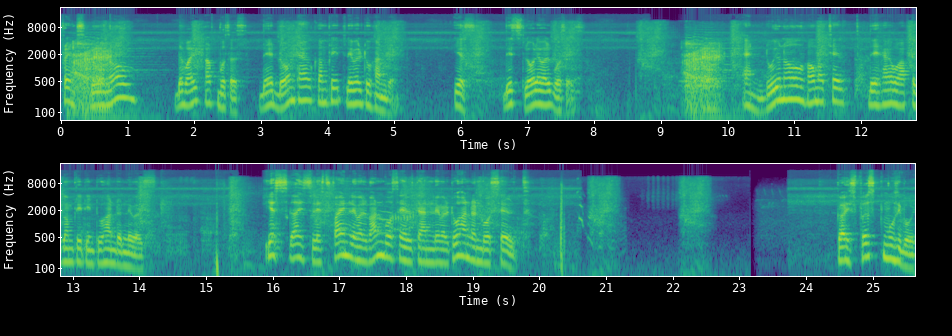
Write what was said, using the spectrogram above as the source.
Friends, do you know the Wildcraft bosses? They don't have complete level 200. Yes, this low level bosses. And do you know how much health they have after completing 200 levels? Yes guys, let's find level 1 boss health and level 200 boss health. Guys, first Moosey Boy.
